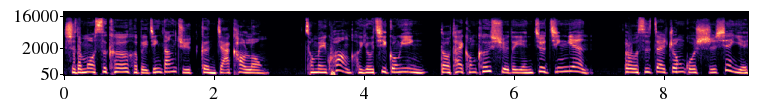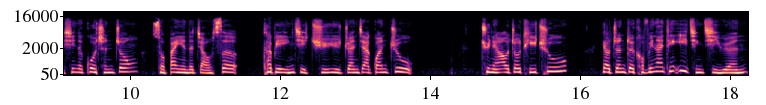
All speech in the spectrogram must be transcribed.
使得莫斯科和北京当局更加靠拢。从煤矿和油气供应到太空科学的研究经验，俄罗斯在中国实现野心的过程中所扮演的角色，特别引起区域专家关注。去年，澳洲提出要针对 COVID-19 疫情起源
